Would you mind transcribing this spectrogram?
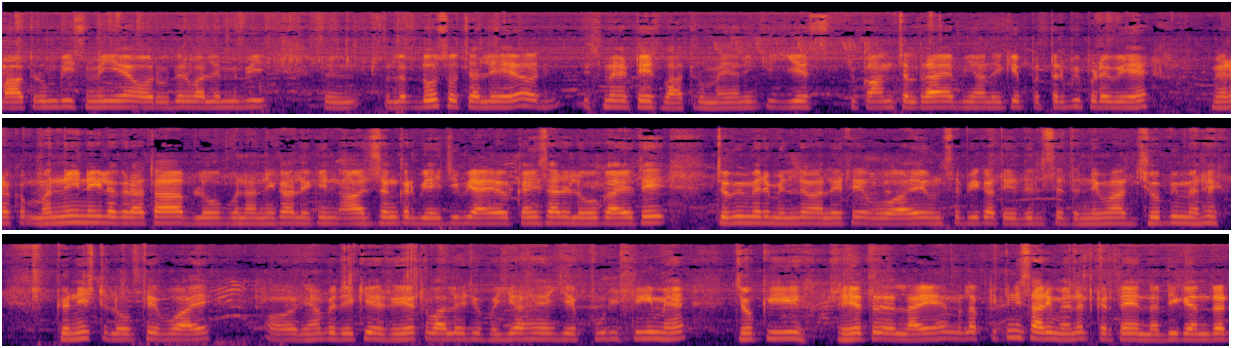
बाथरूम भी इसमें ही है और उधर वाले में भी मतलब दो शौचालय है और इसमें अटैच बाथरूम है। यानी कि ये जो काम चल रहा है, अभी यहाँ देखिए पत्थर भी पड़े हुए हैं। मेरा मन ही नहीं लग रहा था ब्लॉग बनाने का, लेकिन आज शंकर बी जी भी आए और कई सारे लोग आए थे, जो भी मेरे मिलने वाले थे वो आए, उन सभी का तेज दिल से धन्यवाद। जो भी मेरे घनिष्ठ लोग थे वो आए। और यहाँ पे देखिए रेत वाले जो भैया हैं ये पूरी टीम है जो कि रेत लाए हैं। मतलब कितनी सारी मेहनत करते हैं नदी के अंदर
